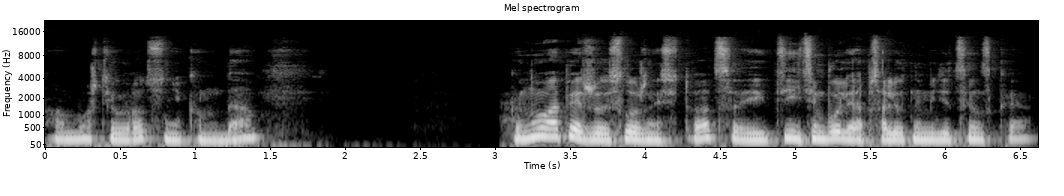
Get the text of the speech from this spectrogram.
А может, его родственникам, да. Ну, опять же, сложная ситуация, и, и тем более абсолютно медицинская.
